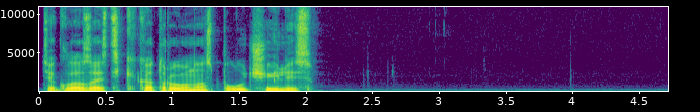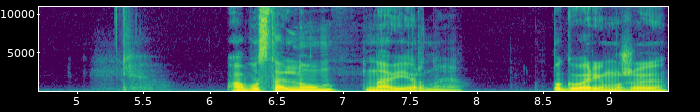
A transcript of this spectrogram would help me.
те глазастики, которые у нас получились. Об остальном, наверное, поговорим уже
